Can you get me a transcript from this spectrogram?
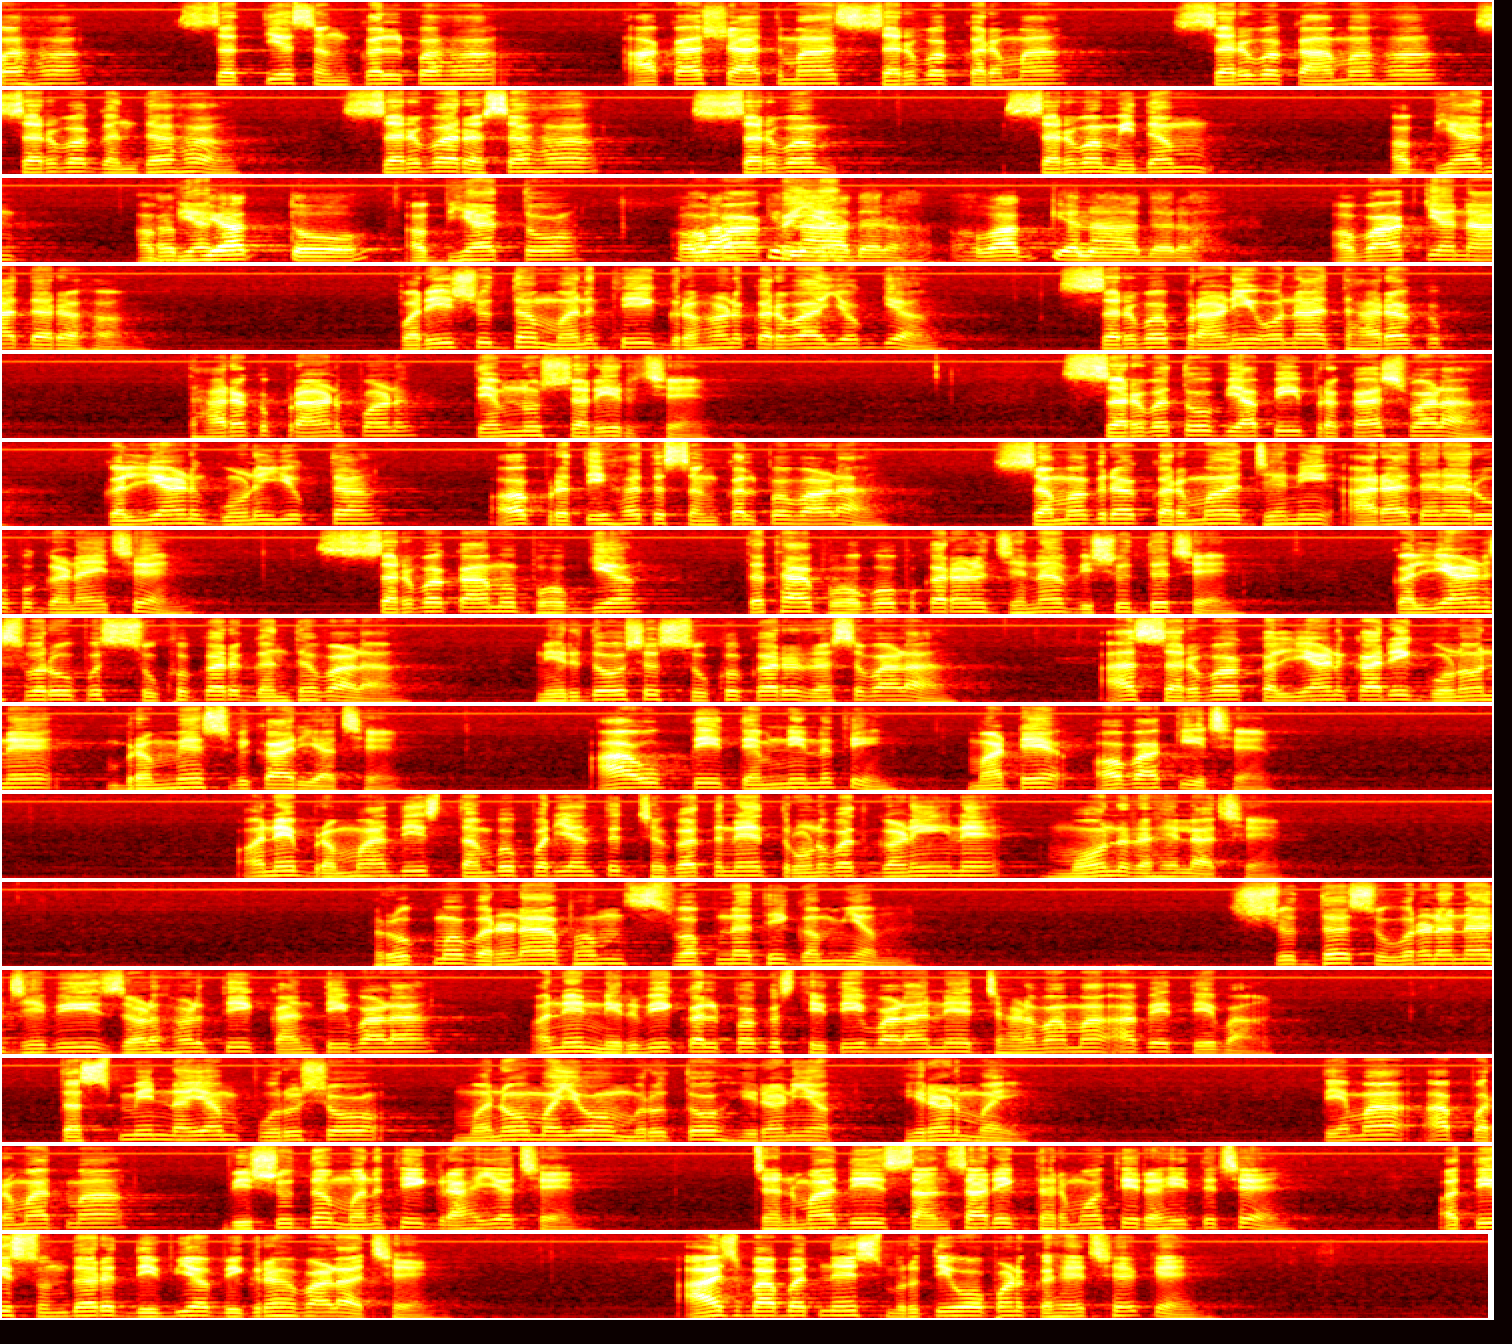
સત્ય સંકલ્પ આકાશાત્મા સર્વકર્મા સર્વકામ સર્વગંધ સર્વરસ સર્વ સર્વમિદમ અભ્યાતો અભ્યાતો અવાક્યનાદર અવાક્યનાદર અવાક્યનાદર પરિશુદ્ધ મનથી ગ્રહણ કરવા યોગ્ય. સર્વ પ્રાણીઓના ધારક ધારક પ્રાણ પણ તેમનું શરીર છે. સર્વતોવ્યાપી પ્રકાશવાળા, કલ્યાણ ગુણયુક્ત, અપ્રતિહત સંકલ્પવાળા, સમગ્ર કર્મ જેની આરાધના રૂપ ગણાય છે. સર્વકામ ભોગ્ય તથા ભોગોપકરણ જેના વિશુદ્ધ છે. કલ્યાણ સ્વરૂપ સુખકર ગંધવાળા, નિર્દોષ સુખકર રસવાળા, આ સર્વ કલ્યાણકારી ગુણોને બ્રહ્મે સ્વીકાર્યા છે. આ ઉક્તિ તેમની નથી, માટે અવાકી છે. અને બ્રહ્માદિ સ્તંભ પર્યંત જગતને તૃણવત ગણીને મૌન રહેલા છે. રૂક્મ વર્ણાભમ સ્વપ્નથી ગમ્યમ શુદ્ધ સુવર્ણના જેવી ઝળહળતી કાંતિવાળા અને નિર્વિકલ્પક સ્થિતિવાળાને જાણવામાં આવે તેવા. તસ્મિનયમ પુરુષો મનોમયો મૃતો હિરણ્ય, હિરણમય. તેમાં આ પરમાત્મા વિશુદ્ધ મનથી ગ્રાહ્ય છે. જન્માદિ સાંસારિક ધર્મોથી રહિત છે. અતિ સુંદર દિવ્ય વિગ્રહવાળા છે. આ જ બાબતને સ્મૃતિઓ પણ કહે છે કે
